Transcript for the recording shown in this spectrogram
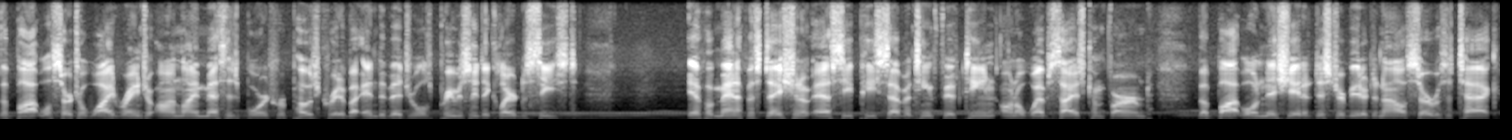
the bot will search a wide range of online message boards for posts created by individuals previously declared deceased. If a manifestation of SCP-1715 on a website is confirmed, the bot will initiate a distributed denial-of-service attack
